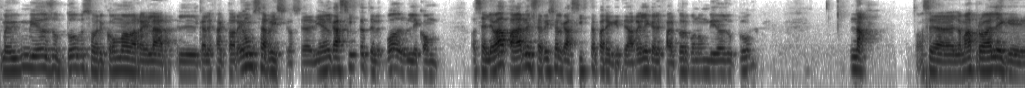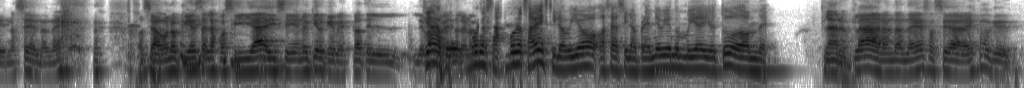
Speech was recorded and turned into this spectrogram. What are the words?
me vi un video de YouTube sobre cómo arreglar el calefactor. Es un servicio, o sea, viene el gasista, te le, le, o sea, le va a pagar el servicio al gasista para que te arregle el calefactor con un video de YouTube no. O sea, lo más probable es que, no sé, ¿entendés? o sea, uno piensa en las posibilidades y dice, no quiero que me explote el... Claro, pero vos no, sabés si lo vio, o sea, si lo aprendió viendo un video de YouTube o dónde. Claro. Claro, ¿entendés? O sea, es como que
